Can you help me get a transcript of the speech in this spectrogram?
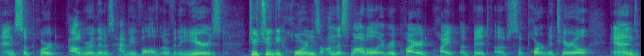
and support algorithms have evolved over the years. Due to the horns on this model, it required quite a bit of support material and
